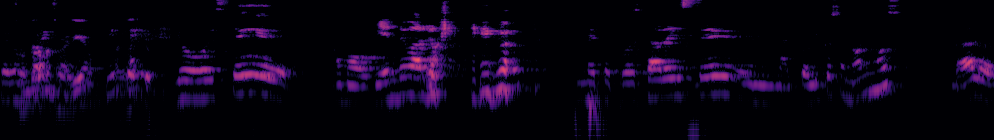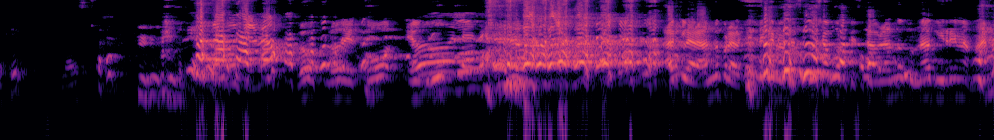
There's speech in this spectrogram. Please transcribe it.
perdón Son de la masonería. Yo, este, como bien de barrio que tengo, me tocó estar este en Alcohólicos Anónimos. ¿Verdad? Lo dejé. Ya está. Lo, lo dejó el grupo. Aclarando para la gente que nos escucha porque está hablando con una birra en la mano.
